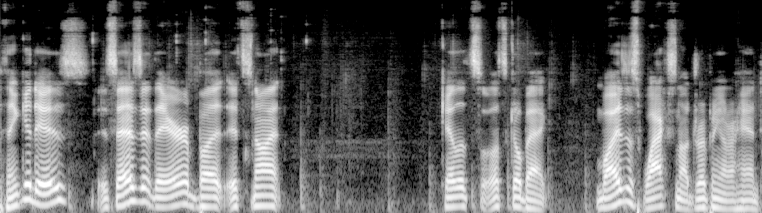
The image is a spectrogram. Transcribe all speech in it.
I think it is. It says it there, but it's not. Okay, let's let's go back. Why is this wax not dripping on our hand?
